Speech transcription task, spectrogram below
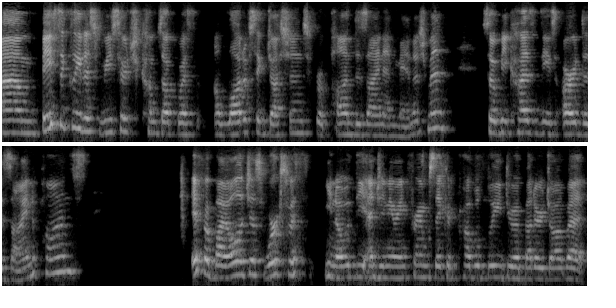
um, basically this research comes up with a lot of suggestions for pond design and management. So because these are designed ponds, if a biologist works with you know the engineering firms, they could probably do a better job at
